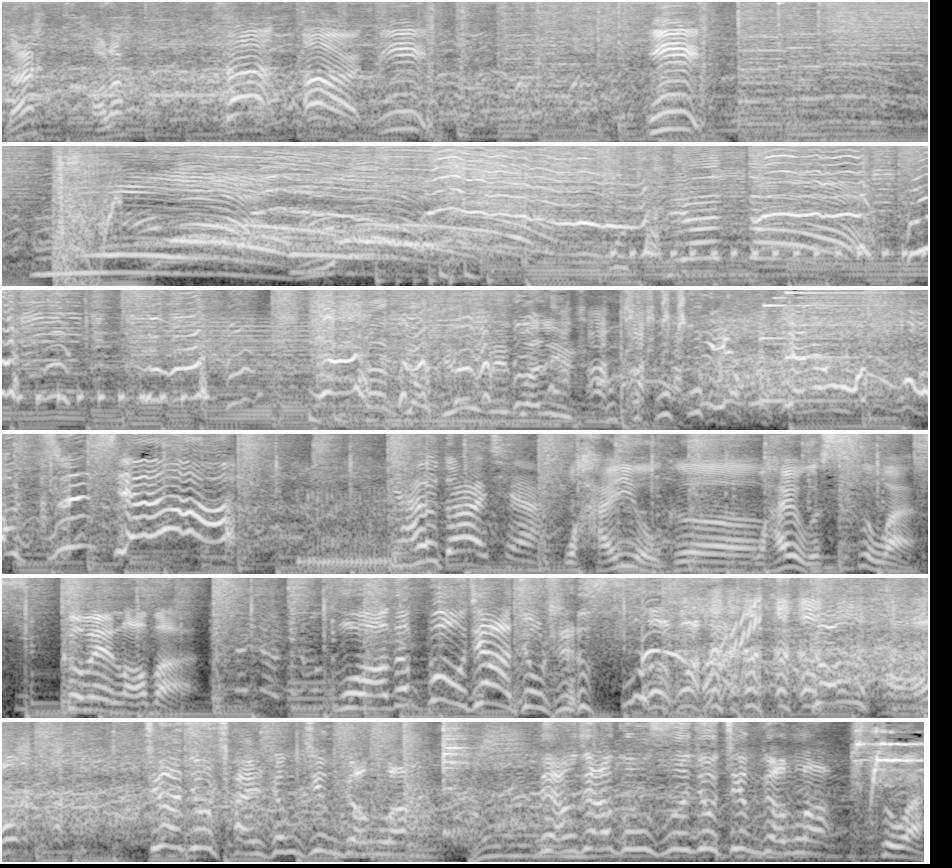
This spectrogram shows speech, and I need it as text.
来，好了，三二一，一。我天哪！看表情都没管理住。有多少钱？我还有个，我还有个四万，各位老板，我的报价就是四万，刚好，这就产生竞争了，两家公司就竞争了。四万，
